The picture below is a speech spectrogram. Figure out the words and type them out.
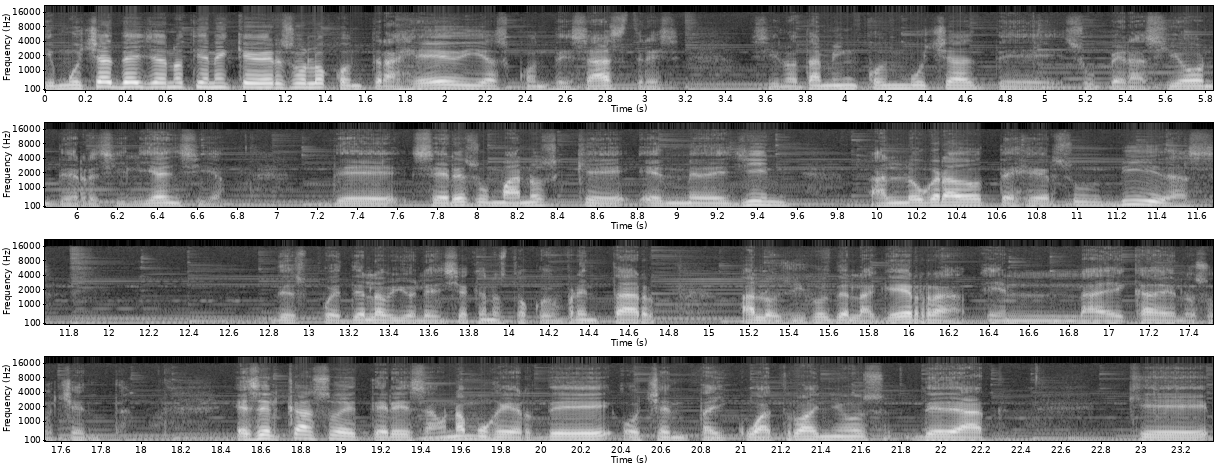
Y muchas de ellas no tienen que ver solo con tragedias, con desastres, sino también con muchas de superación, de resiliencia, de seres humanos que en Medellín han logrado tejer sus vidas después de la violencia que nos tocó enfrentar a los hijos de la guerra en la década de los 80. Es el caso de Teresa, una mujer de 84 años de edad que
